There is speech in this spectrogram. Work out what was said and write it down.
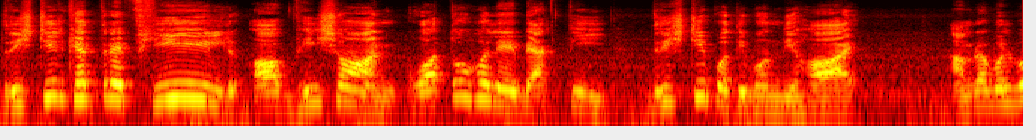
দৃষ্টির ক্ষেত্রে ফিল্ড অফ ভিশন কত হলে ব্যক্তি দৃষ্টি প্রতিবন্ধী হয়? আমরা বলব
